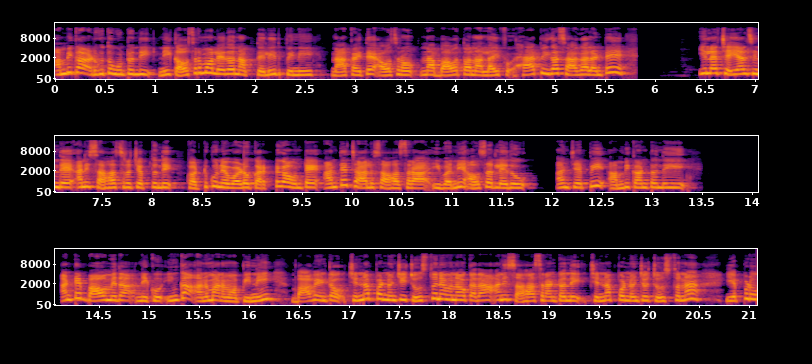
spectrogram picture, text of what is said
అంబిక అడుగుతూ ఉంటుంది. నీకు అవసరమో లేదో నాకు తెలియదు పిన్ని. నాకైతే అవసరం. నా బావతో నా లైఫ్ హ్యాపీగా సాగాలంటే ఇలా చేయాల్సిందే అని సహస్ర చెప్తుంది. కట్టుకునేవాడు కరెక్ట్గా ఉంటే అంతే చాలు సహస్ర ఇవన్నీ అవసరం లేదు అని చెప్పి అంబిక అంటుంది. అంటే బావ మీద నీకు ఇంకా అనుమానమా పిన్ని? బావేంటో చిన్నప్పటి నుంచి చూస్తూనే ఉన్నావు కదా అని సహస్ర అంటుంది. చిన్నప్పటి నుంచో చూస్తున్నా ఎప్పుడు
